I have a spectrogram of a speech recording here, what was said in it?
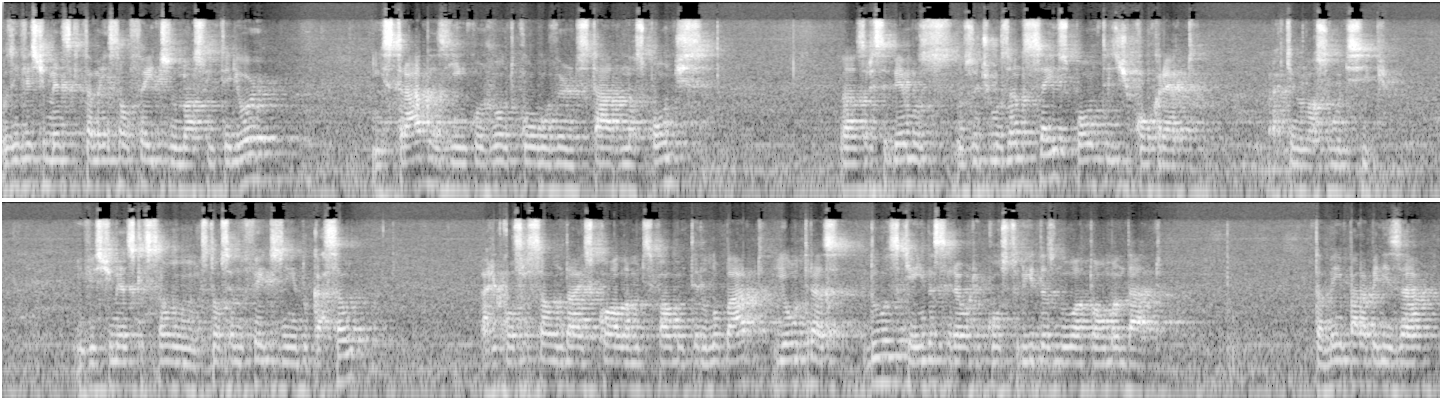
Os investimentos que também são feitos no nosso interior, em estradas e em conjunto com o governo do estado nas pontes. Nós recebemos nos últimos anos seis pontes de concreto aqui no nosso município. Investimentos que são, estão sendo feitos em educação, a reconstrução da Escola Municipal Monteiro Lobato e outras duas que ainda serão reconstruídas no atual mandato. Também parabenizar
